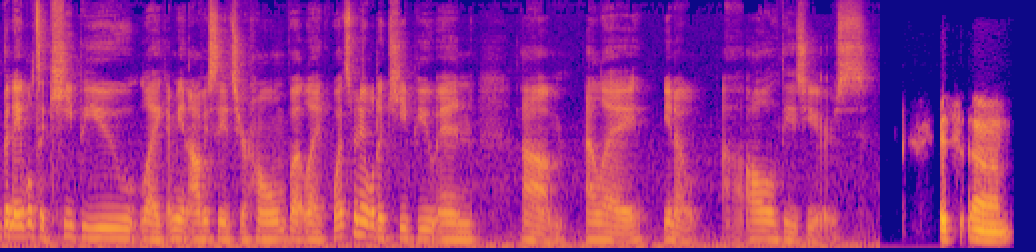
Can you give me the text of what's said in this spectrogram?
been able to keep you like? I mean, obviously it's your home, but like, what's been able to keep you in um, LA? You know, uh, all of these years. it's um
